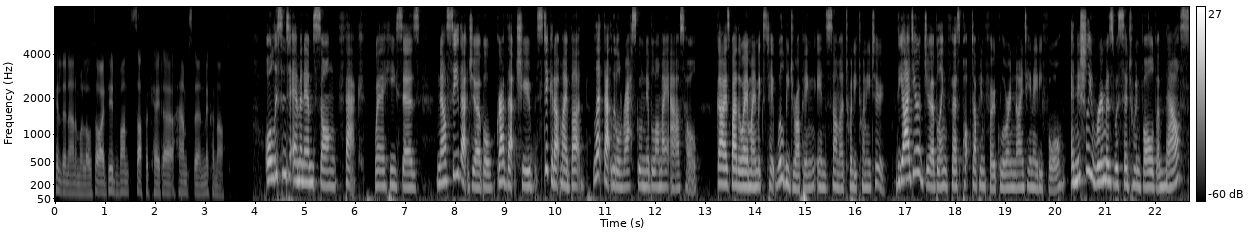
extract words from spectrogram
killed an animal, although I did once suffocate a hamster in Mykonos. Or listen to Eminem's song Fack, where he says, Now see that gerbil, grab that tube, stick it up my butt, let that little rascal nibble on my asshole. Guys, by the way, my mixtape will be dropping in summer 2022. The idea of gerbling first popped up in folklore in 1984. Initially, rumors were said to involve a mouse,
